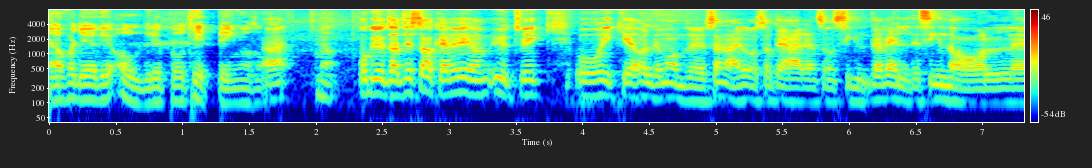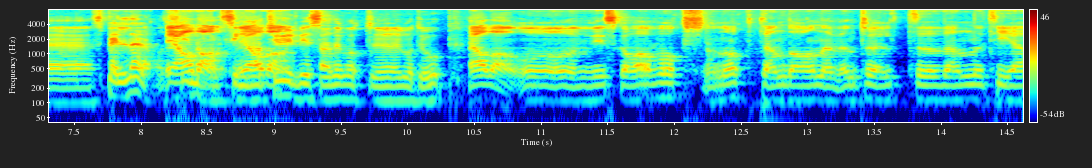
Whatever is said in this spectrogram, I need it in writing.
Ja, for det gjør vi aldri på tipping og sånn. Ja. Og grunnen til at vi snakker om Utvik og ikke alle de andre øvelsene, er jo også at det er en sånn det er veldig signalspiller. da. Ja da, signatur, ja hvis det hadde gått, uh, gått i hop. Ja da, og vi skal være voksne nok den dagen eventuelt eh, den tida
